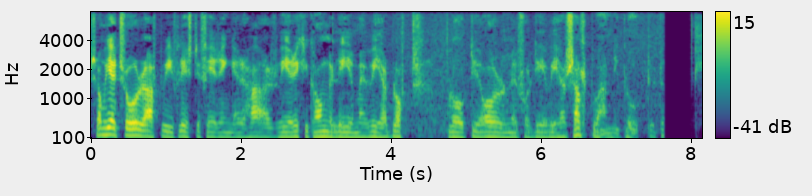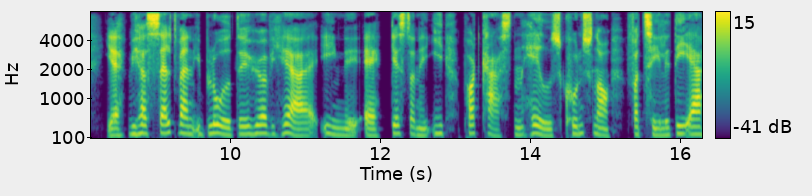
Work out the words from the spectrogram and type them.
Som jeg tror at vi fleste færinger har, vi er ikke kongelige, men vi har blot blod i årene, fordi vi har saltvand i blodet. Ja, vi har saltvand i blodet. Det hører vi her en øh, af gæsterne i podcasten Havets Kunstnere fortælle. Det er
